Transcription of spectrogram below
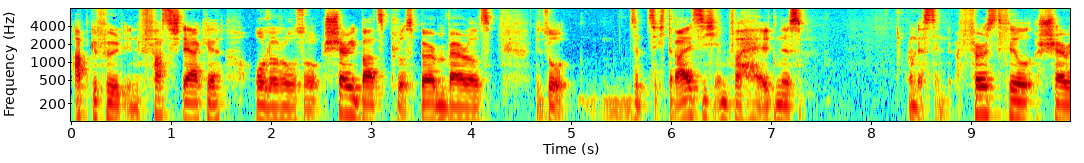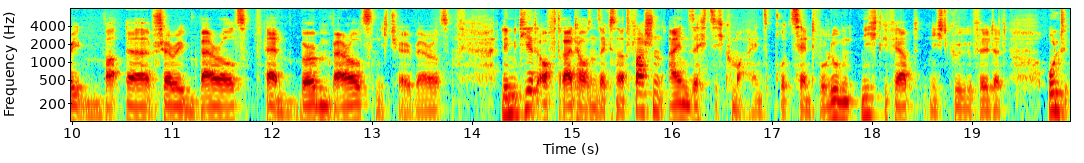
abgefüllt in Fassstärke, Oloroso Sherry Butts plus Bourbon Barrels, so 70-30 im Verhältnis. Und das sind First Fill Sherry, äh, Sherry Barrels, äh, Bourbon Barrels, nicht Sherry Barrels. Limitiert auf 3600 Flaschen, 61,1% Volumen, nicht gefärbt, nicht kühl gefiltert und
